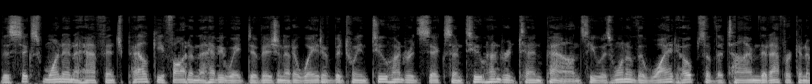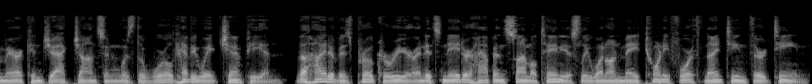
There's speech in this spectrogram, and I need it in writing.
the 6 1.5-inch Pelkey fought in the heavyweight division at a weight of between 206 and 210 pounds. He was one of the white hopes of the time that African-American Jack Johnson was the world heavyweight champion. The height of his pro career and its nadir happened simultaneously when on May 24, 1913,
